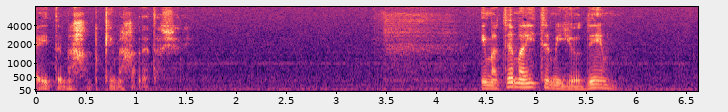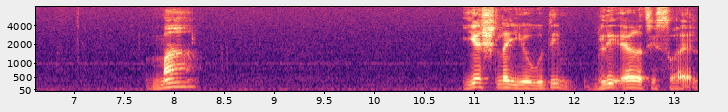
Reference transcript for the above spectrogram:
הייתם מחבקים אחד את השני. אם אתם הייתם יודעים מה יש ליהודים בלי ארץ ישראל,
